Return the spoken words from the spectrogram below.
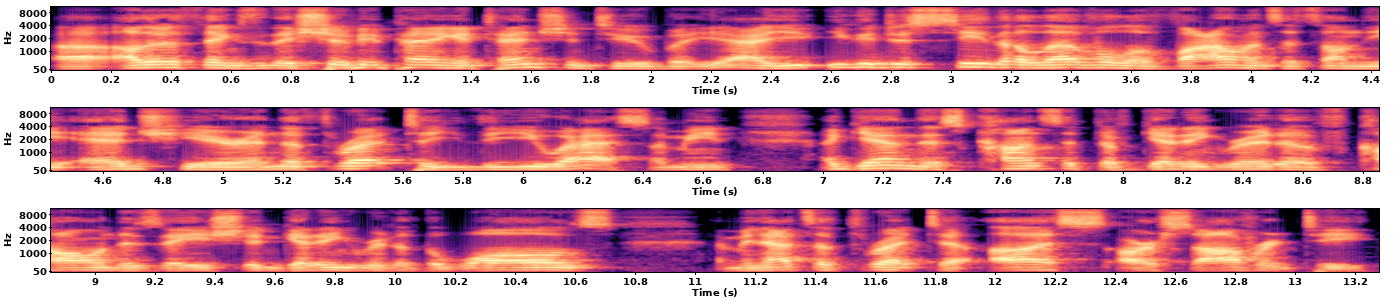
uh, other things that they should be paying attention to. But yeah, you, you could just see the level of violence that's on the edge here and the threat to the U.S. I mean, again, this concept of getting rid of colonization, getting rid of the walls. I mean, that's a threat to us, our sovereignty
